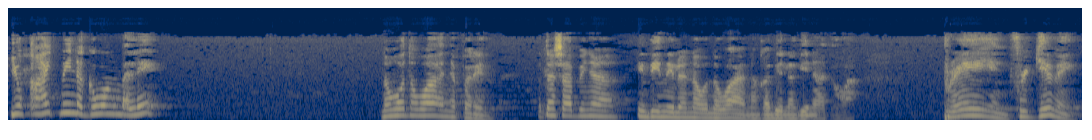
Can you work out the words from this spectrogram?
Yung kahit may nagawang mali, naunawaan niya pa rin. At ang sabi niya, hindi nila naunawaan ang kanilang ginagawa praying, forgiving,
